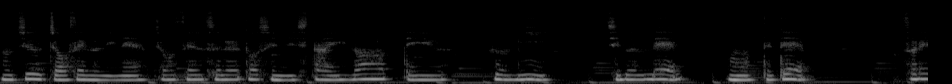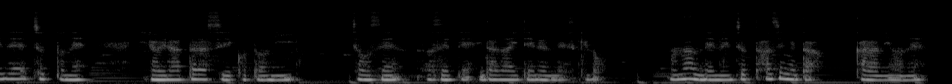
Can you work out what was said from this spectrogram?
その躊躇せずにね、挑戦する年にしたいなっていう風に自分で思ってて、それでちょっとね、いろいろ新しいことに挑戦させていただいてるんですけど、まあ、なんでね、ちょっと始めたからにはね、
